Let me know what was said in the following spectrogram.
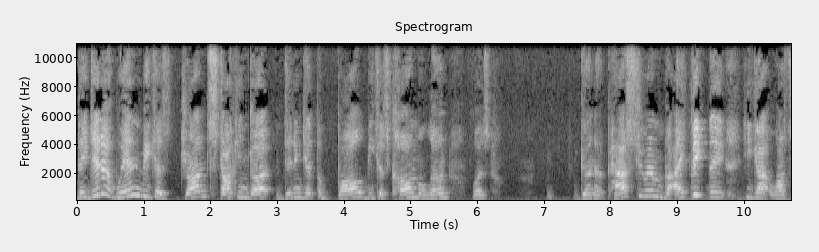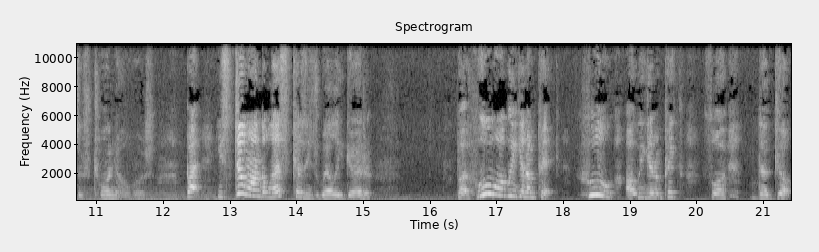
they didn't win because John Stockton got didn't get the ball because Karl Malone was gonna pass to him, but I think they he got lots of turnovers. But he's still on the list because he's really good. But who are we gonna pick? Who are we gonna pick for the GOAT?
